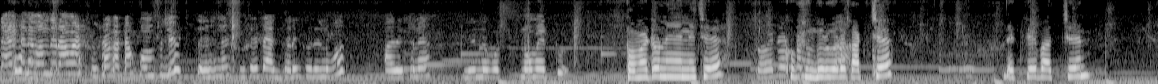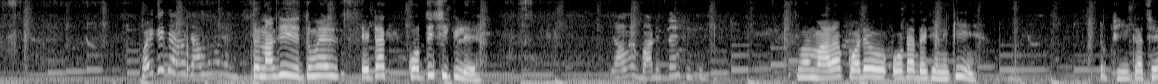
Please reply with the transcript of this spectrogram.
তো এখানে বন্ধুরা আমার শসা কাটা কমপ্লিট তো এখানে শসাটা এক ধারে করে নেব। আর এখানে নিয়ে নেব টমেটো। টমেটো নিয়ে নিচে টমেটো খুব সুন্দর করে কাটছে। দেখতেই পাচ্ছেন। তো নাজি তুমি এটা কত শিখলে? আমি বাড়িতেই শিখেছি। তোমার মারা করে ওটা দেখে নাকি তো ঠিক আছে।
